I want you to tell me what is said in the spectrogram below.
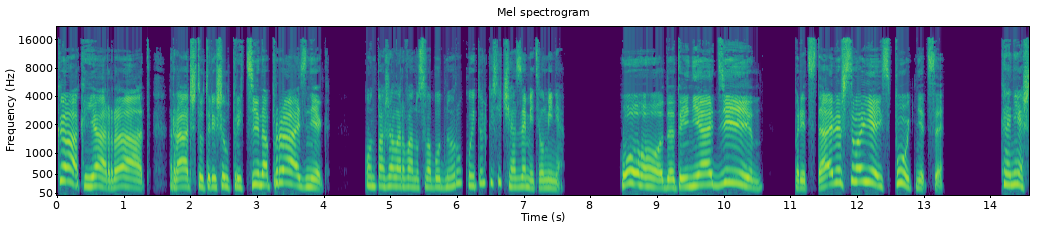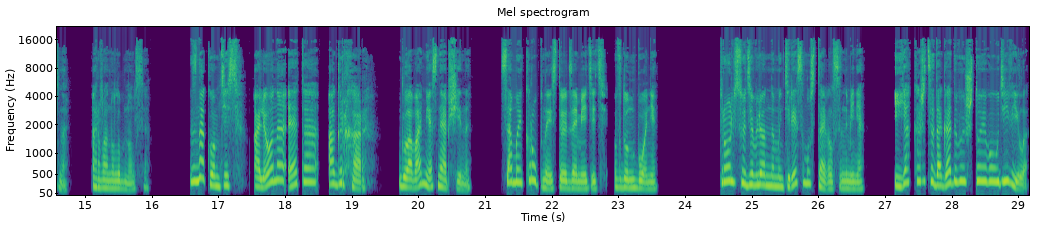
«Как я рад! Рад, что ты решил прийти на праздник!» Он пожал Арвану свободную руку и только сейчас заметил меня. «О, да ты не один! Представишь своей спутнице?» «Конечно», — Арван улыбнулся. Знакомьтесь, Алена — это Агрхар, глава местной общины. Самый крупный, стоит заметить, в Дунбоне. Тролль с удивленным интересом уставился на меня. И я, кажется, догадываюсь, что его удивило.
